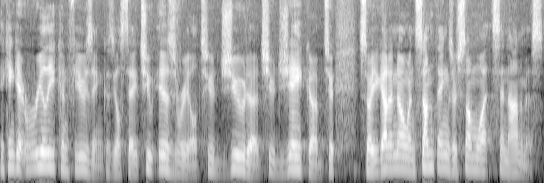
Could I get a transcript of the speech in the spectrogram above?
it can get really confusing because you'll say to Israel, to Judah, to Jacob. To, so you got to know when some things are somewhat synonymous.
